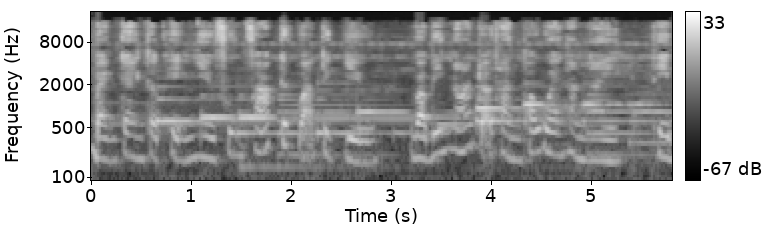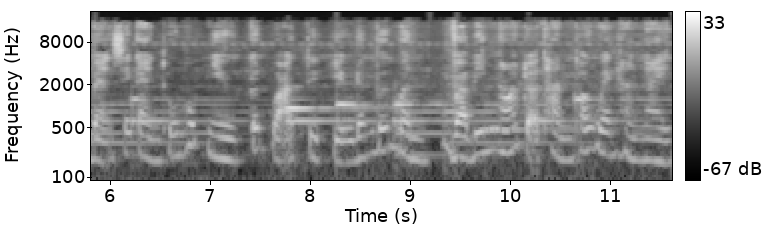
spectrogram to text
Bạn càng thực hiện nhiều phương pháp kết quả tuyệt diệu và biến nó trở thành thói quen hàng ngày, thì bạn sẽ càng thu hút nhiều kết quả tuyệt diệu đến với mình. Và biến nó trở thành thói quen hàng ngày,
